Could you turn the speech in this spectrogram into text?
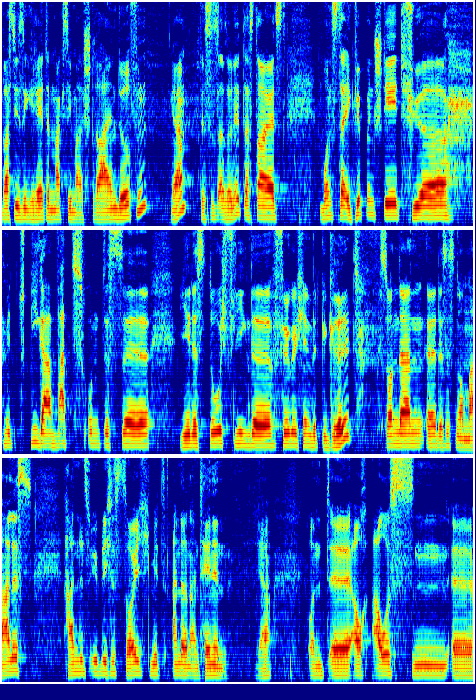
was diese Geräte maximal strahlen dürfen. Ja, das ist also nicht, dass da jetzt Monster-Equipment steht für mit Gigawatt und das, äh, jedes durchfliegende Vögelchen wird gegrillt, sondern äh, das ist normales handelsübliches Zeug mit anderen Antennen. Ja? Und äh, auch außen, äh,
